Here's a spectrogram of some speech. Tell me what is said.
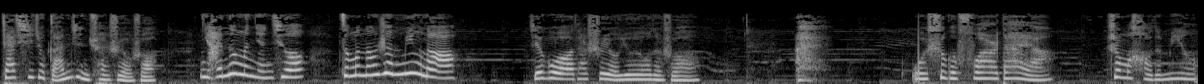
佳期就赶紧劝室友说：“你还那么年轻，怎么能认命呢？”结果他室友悠悠的说。我是个富二代呀，这么好的命，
